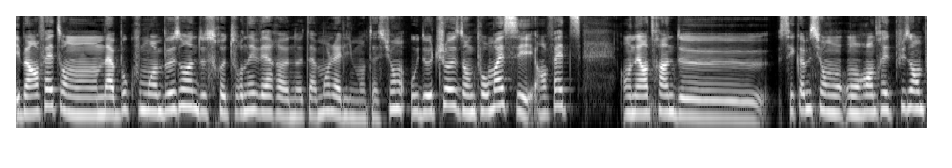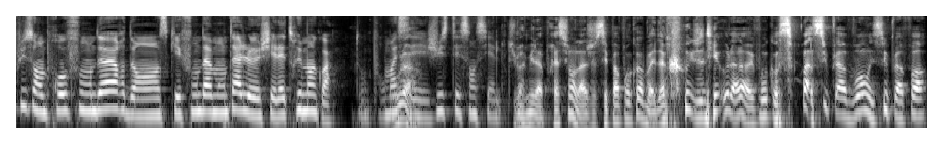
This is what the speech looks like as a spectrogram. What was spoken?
et ben en fait on a beaucoup moins besoin de se retourner vers euh, notamment l'alimentation ou d'autres choses. Donc pour moi c'est en fait on est en train de c'est comme si on, on, rentrait de plus en plus en profondeur dans ce qui est fondamental chez l'être humain quoi donc pour moi, c'est juste essentiel. Tu m'as mis la pression là, je sais pas pourquoi, mais d'un coup, je dis, oh là là, il faut qu'on soit super bon et super fort.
